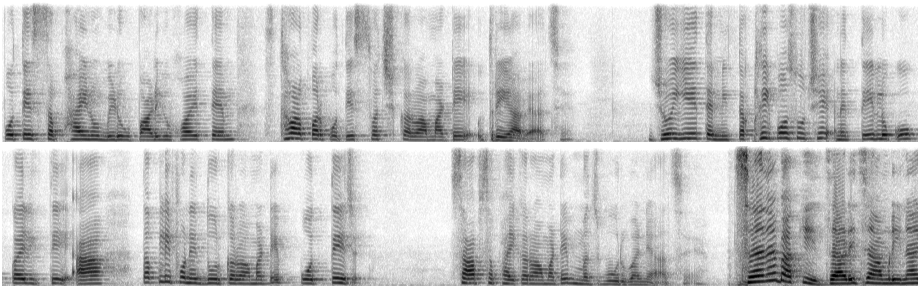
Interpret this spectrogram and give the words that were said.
પોતે સફાઈનું બીડું ઉપાડ્યું હોય તેમ સ્થળ પર પોતે સ્વચ્છ કરવા માટે ઉતરી આવ્યા છે. જોઈએ તેમની તકલીફો શું છે અને તે લોકો કઈ રીતે આ તકલીફોને દૂર કરવા માટે પોતે જ સાફ સફાઈ કરવા માટે મજબૂર બન્યા છે. સેને બાકી, જાડી ચામડીના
